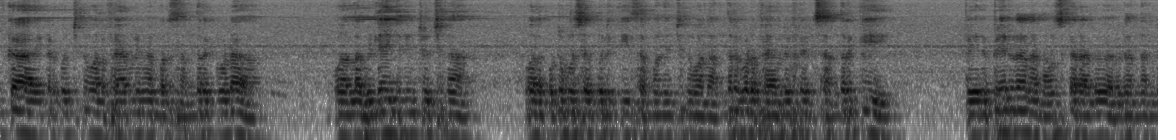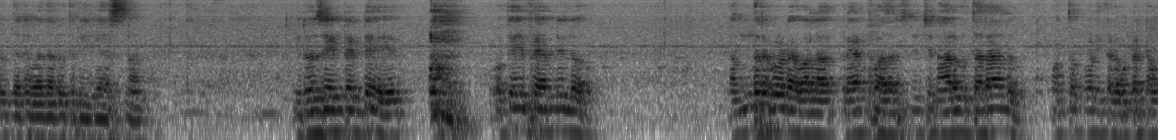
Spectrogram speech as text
ఇంకా ఇక్కడికి వచ్చిన వాళ్ళ ఫ్యామిలీ మెంబర్స్ అందరికి కూడా వాళ్ళ విలేజ్ నుంచి వచ్చిన వాళ్ళ కుటుంబ సభ్యులకి సంబంధించిన వాళ్ళందరూ కూడా ఫ్యామిలీ ఫ్రెండ్స్ అందరికీ పేరు పేరున నా నమస్కారాలు అభినందనలు ధన్యవాదాలు తెలియజేస్తున్నాను. ఈరోజు ఏంటంటే ఒకే ఫ్యామిలీలో అందరూ కూడా వాళ్ళ గ్రాండ్ ఫాదర్స్ నుంచి నాలుగు తరాలు మొత్తం కూడా ఇక్కడ ఉండటం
